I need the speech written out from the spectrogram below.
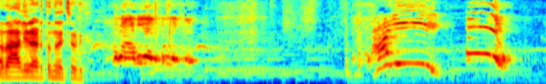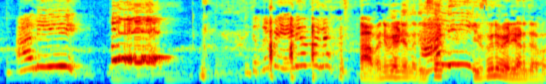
അത് ആലിയുടെ അടുത്തുനിന്ന് വെച്ചു കൊടുക്ക്. അവന് പേടിയൊന്നുമില്ല. ഇസു ഇസുവിന് പേടിയാണ് ചിലപ്പോ.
